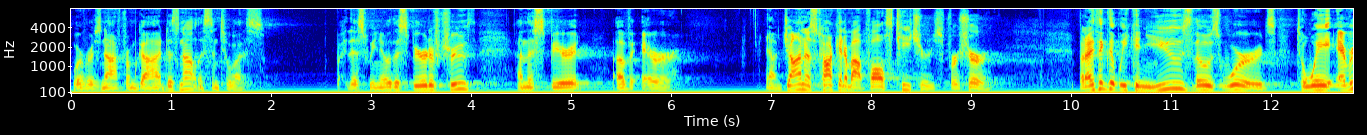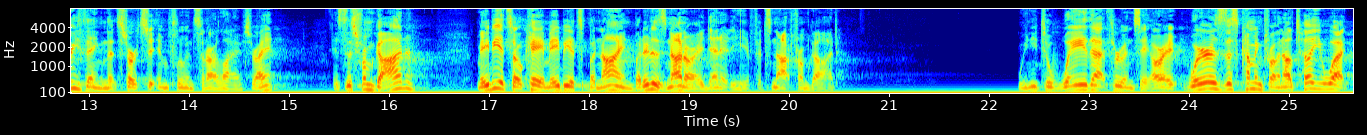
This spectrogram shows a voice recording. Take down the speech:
Whoever is not from God does not listen to us. By this we know the spirit of truth and the spirit of error. Now, John is talking about false teachers for sure. But I think that we can use those words to weigh everything that starts to influence in our lives, right? Is this from God? Maybe it's okay, maybe it's benign, but it is not our identity if it's not from God. We need to weigh that through and say, all right, where is this coming from? And I'll tell you what,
